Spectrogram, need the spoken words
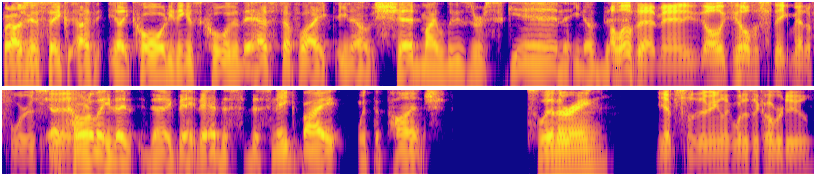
But I was gonna say, I th- like Cole. Do you think it's cool that they have stuff like you know, shed my loser skin? You know, I love that man. He's all he's got all the snake metaphors. Yeah, totally. They, they they they had this the snake bite with the punch, slithering, Yep, slithering. Like, what does a cobra do?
